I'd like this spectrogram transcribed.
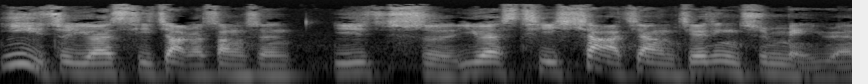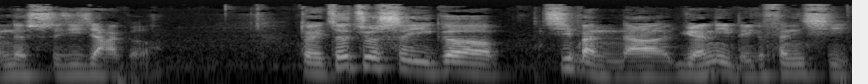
抑制 UST 价格上升，以使 UST 下降接近至美元的实际价格。对，这就是一个基本的原理的一个分析。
